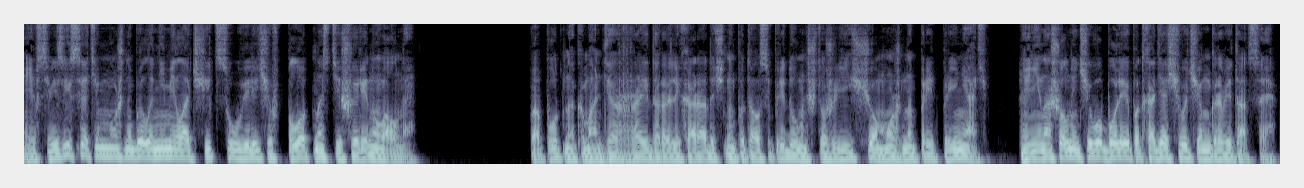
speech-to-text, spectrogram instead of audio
и в связи с этим можно было не мелочиться, увеличив плотность и ширину волны. Попутно командир рейдера лихорадочно пытался придумать, что же еще можно предпринять, и не нашел ничего более подходящего, чем гравитация.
